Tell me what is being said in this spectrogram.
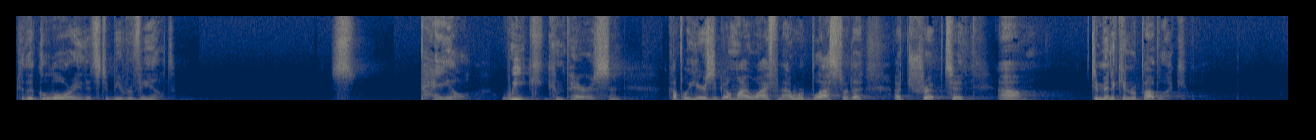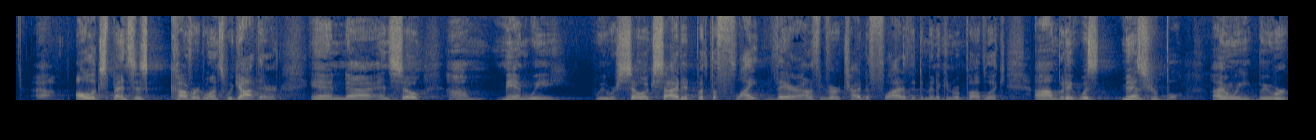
to the glory that's to be revealed. Pale, weak comparison. A couple years ago, my wife and I were blessed with a, a trip to um, Dominican Republic. Um, all expenses covered once we got there. And, uh, and so, um, man, we, we were so excited. But the flight there, I don't know if you've ever tried to fly to the Dominican Republic, um, but it was miserable. I mean, we, we were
